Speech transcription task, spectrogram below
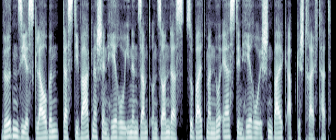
Würden Sie es glauben, dass die Wagnerschen Heroinen samt und sonders, sobald man nur erst den heroischen Balk abgestreift hat,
